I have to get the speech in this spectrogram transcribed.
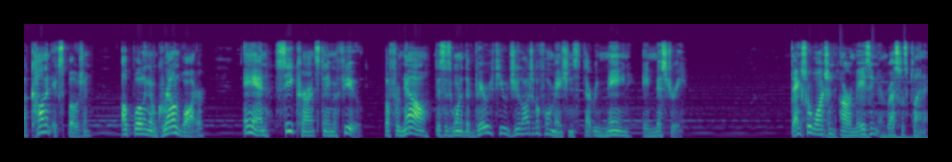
a comet explosion, upwelling of groundwater, and sea currents, to name a few. But for now, this is one of the very few geological formations that remain a mystery. Thanks for watching our amazing and restless planet.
